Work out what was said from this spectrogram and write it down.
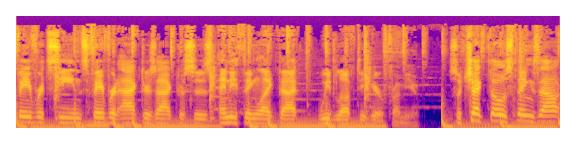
favorite scenes, favorite actors, actresses, anything like that. We'd love to hear from you. So check those things out.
